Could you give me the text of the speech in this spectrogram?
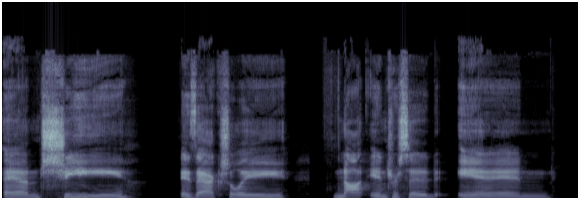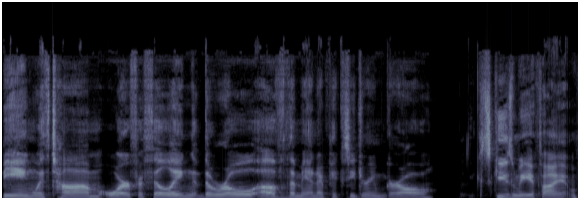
And she is actually not interested in being with Tom or fulfilling the role of the Manic Pixie Dream Girl. Excuse me if I am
